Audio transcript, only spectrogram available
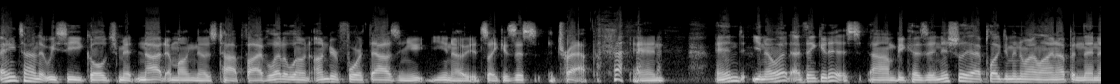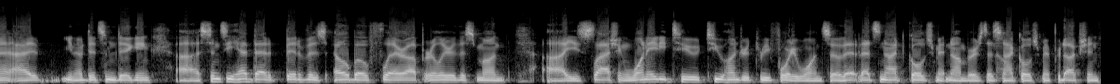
anytime that we see Goldschmidt not among those top five, let alone under four thousand, you you know it's like is this a trap? And and you know what? I think it is um, because initially I plugged him into my lineup, and then I, I you know did some digging. Uh, since he had that bit of his elbow flare up earlier this month, uh, he's slashing 182, 200, 341. So that that's not Goldschmidt numbers. That's no. not Goldschmidt production.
